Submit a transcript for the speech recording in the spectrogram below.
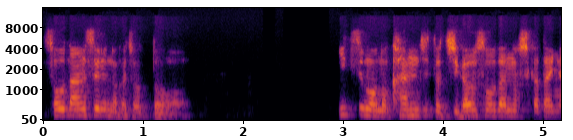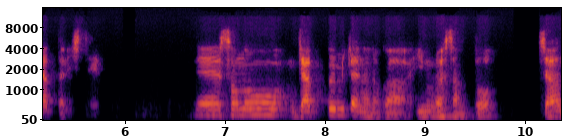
相談するのがちょっといつもの感じと違う相談の仕方になったりして、で、そのギャップみたいなのが井村さんとじゃ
